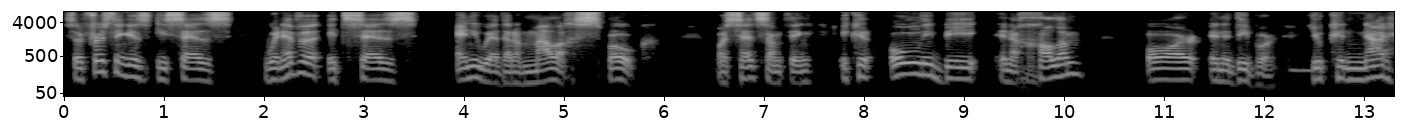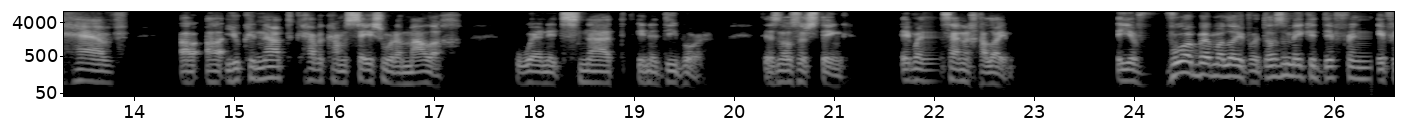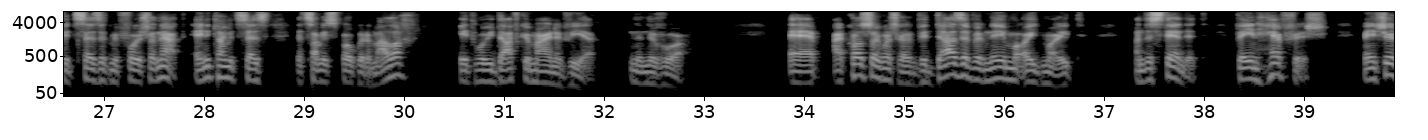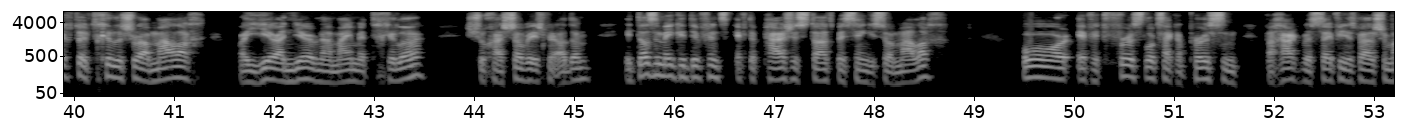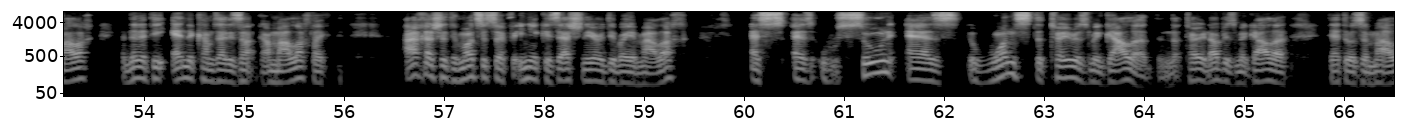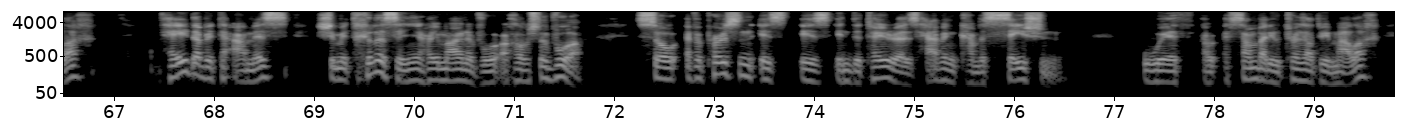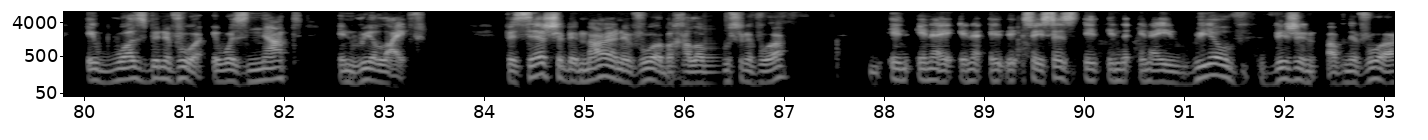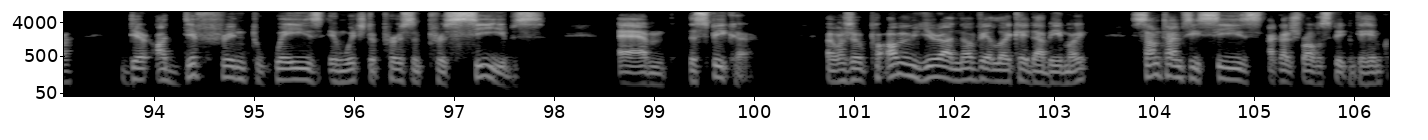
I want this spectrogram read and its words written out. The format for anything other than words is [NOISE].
So the first thing is he says whenever it says anywhere that a Malach spoke or said something, it could only be in a cholam or in a dibur. You cannot have uh, uh, you cannot have a conversation with a malach when it's not in a dibur. There's no such thing. It doesn't make a difference if it says it before or not. Anytime it says that somebody spoke with a malach, it will be dafke mar nevia in the nevua. Understand it. Vein hefresh. Vein shechtot chilish malach or year of namayim tchila it doesn't make a difference if the parasha starts by saying you saw malach, or if it first looks like a person, and then at the end it comes out as a malach, like as as soon as once the Torah is megala, the Torah of is megala that was a malach, so if a person is is in the Torah is having conversation with a, somebody who turns out to be malach, it was benevua. It was not in real life. In in a in a so he says in in a real vision of nevuah, there are different ways in which the person perceives um, the speaker. Sometimes he sees Akadosh Baruch speaking to him,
